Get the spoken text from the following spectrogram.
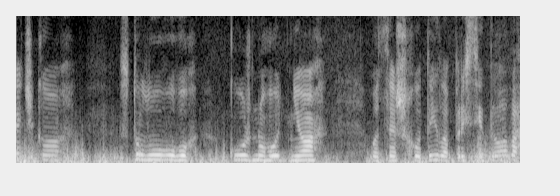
Бурячка столового кожного дня. Оце ж ходила, присідала,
